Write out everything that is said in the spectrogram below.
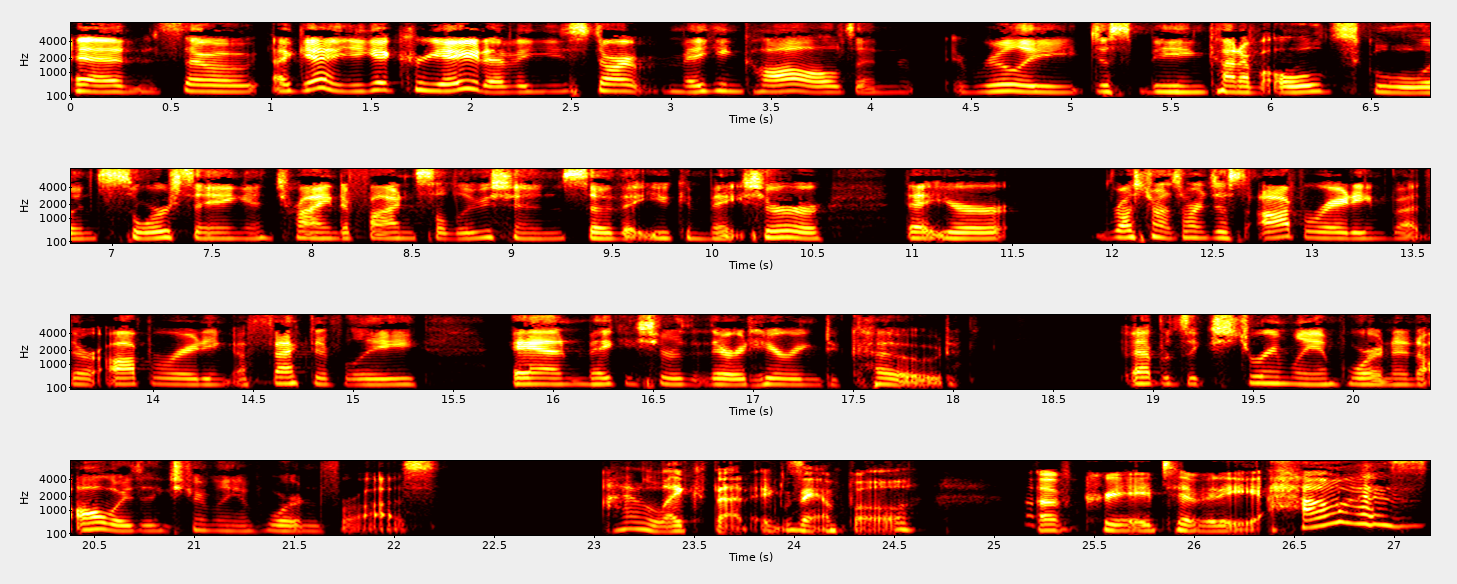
And so again, you get creative and you start making calls and really just being kind of old school and sourcing and trying to find solutions so that you can make sure that your restaurants aren't just operating, but they're operating effectively and making sure that they're adhering to code. That was extremely important and always extremely important for us. I like that example of creativity. How has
